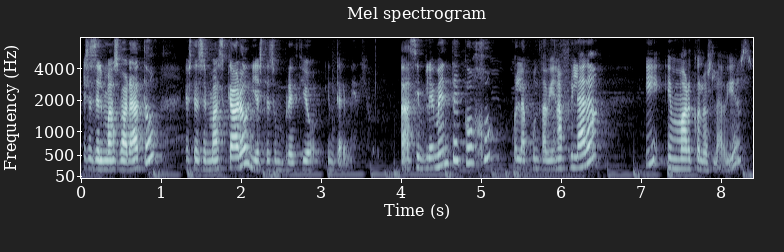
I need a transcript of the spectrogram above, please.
este es el más barato, este es el más caro y este es un precio intermedio. Simplemente cojo con la punta bien afilada y enmarco los labios.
